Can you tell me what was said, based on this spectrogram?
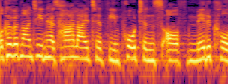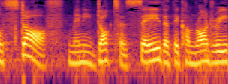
Well, COVID 19 has highlighted the importance of medical staff. Many doctors say that the camaraderie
